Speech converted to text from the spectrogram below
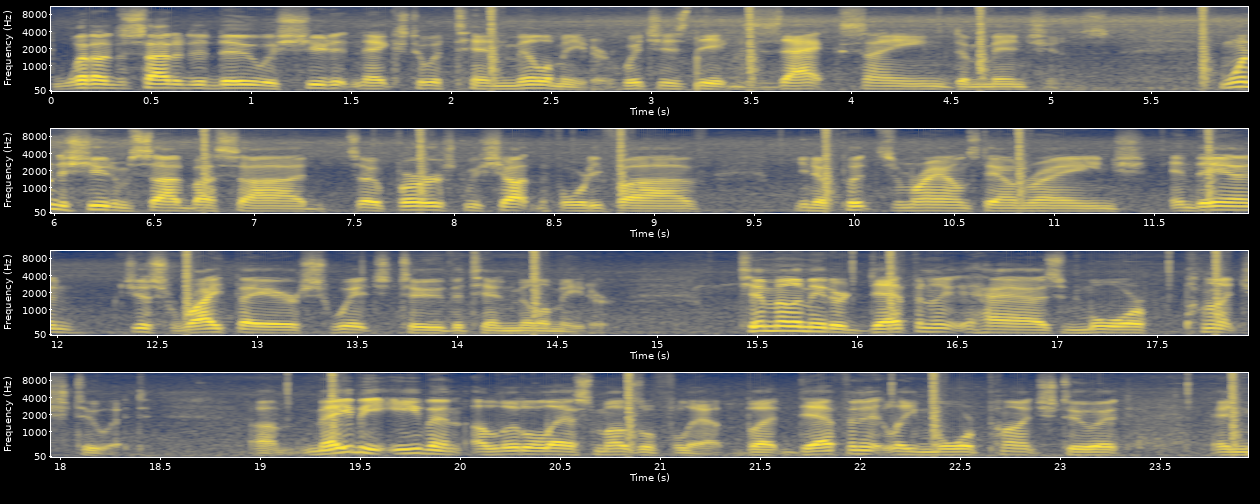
What I decided to do was shoot it next to a 10 millimeter, which is the exact same dimensions wanted to shoot them side by side. So first we shot the 45 you know, put some rounds down range, and then just right there switch to the 10 millimeter. 10 millimeter definitely has more punch to it. Um, maybe even a little less muzzle flip, but definitely more punch to it. And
